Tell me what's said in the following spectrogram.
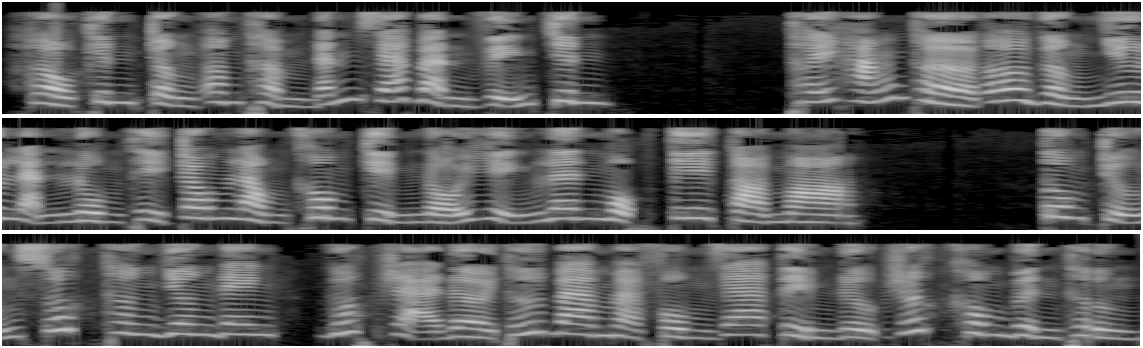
Hầu Kinh Trần âm thầm đánh giá Bành Viễn Chinh. Thấy hắn thờ ơ gần như lạnh lùng thì trong lòng không kìm nổi hiện lên một tia tò mò. Tôn trưởng xuất thân dân đen, gốc rạ đời thứ ba mà Phùng Gia tìm được rất không bình thường.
